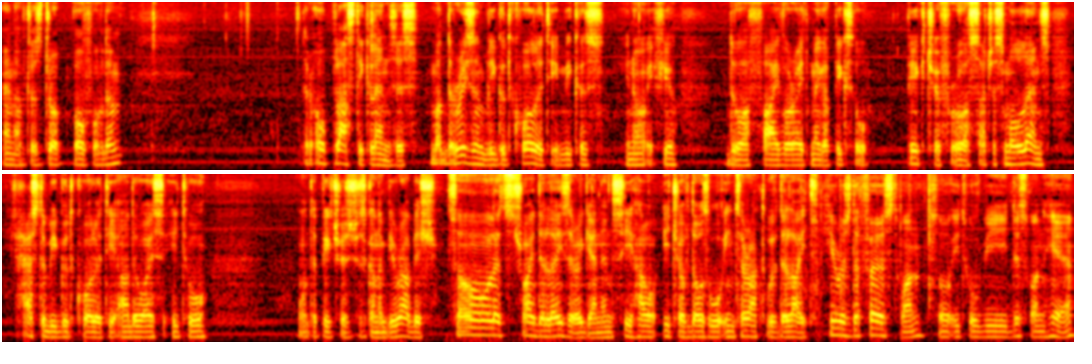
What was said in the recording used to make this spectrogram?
and I've just dropped both of them. They're all plastic lenses but they're reasonably good quality because you know if you do a 5 or 8 megapixel picture through a, such a small lens it has to be good quality otherwise it will the picture is just gonna be rubbish. So let's try the laser again and see how each of those will interact with the light. Here is the first one. So it will be this one here.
